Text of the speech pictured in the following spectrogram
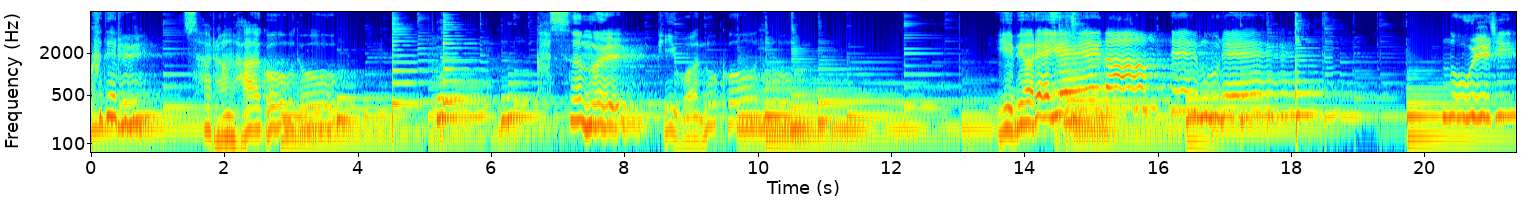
그대를 사랑하고도 가슴을 비워놓고도 이별의 예감 때문에 놀지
